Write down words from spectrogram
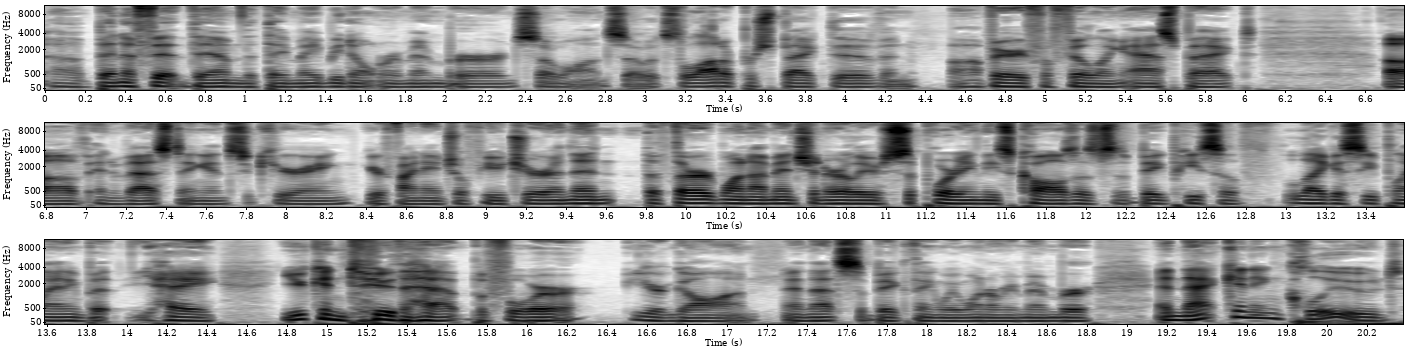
uh, benefit them that they maybe don't remember and so on. So it's a lot of perspective and a very fulfilling aspect of investing and securing your financial future. And then the third one I mentioned earlier, supporting these causes is a big piece of legacy planning. But hey, you can do that before you're gone. And that's the big thing we want to remember. And that can include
